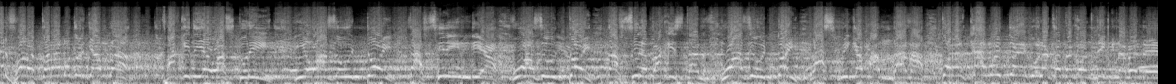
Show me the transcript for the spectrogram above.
এরপর তোরা মতন কি আমরা ফাঁকি দিয়ে ওয়াশ করি, ই ওয়াজে উঠতই তাফসির ইন্ডিয়া, ওয়াজে উঠতই তাফসিরে পাকিস্তান, ওয়াজে উঠতই রাশমিকা মান্দানা তোরা কাম হইতো এগুলা কথা কোন ঠিক না বেটে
